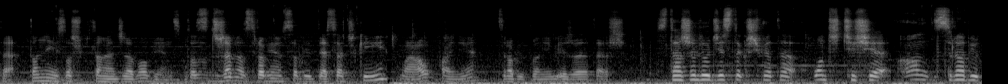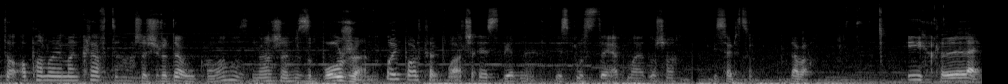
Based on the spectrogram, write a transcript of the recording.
Tak, to nie jest oświetlone drzewo, więc to z drzewa zrobiłem sobie deseczki. Wow, fajnie. Zrobił to, nie wierzę też. Starzy ludzie z tego świata, łączcie się! On zrobił to, opanuje Minecrafta. Nasze źródełko z naszym zbożem. Mój portfel płacze, jest biedny, jest pusty jak moja dusza i serce. Dobra. I chleb.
